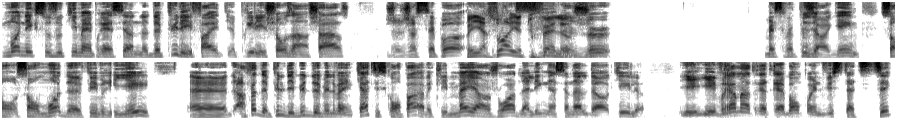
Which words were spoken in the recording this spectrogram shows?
Nick Suzuki m'impressionne. Depuis les fêtes, il a pris les choses en charge. Je ne sais pas. Mais hier soir, il a tout fait, là. Le jeu. Mais ça fait plusieurs games. Son, son mois de février, euh, en fait, depuis le début de 2024, il se compare avec les meilleurs joueurs de la Ligue nationale de hockey. Là. Il, est, il est vraiment très, très bon au point de vue statistique,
